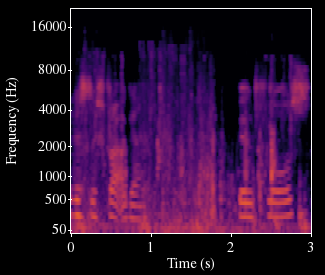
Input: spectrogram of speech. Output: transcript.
Here's the strat again. Build floors.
